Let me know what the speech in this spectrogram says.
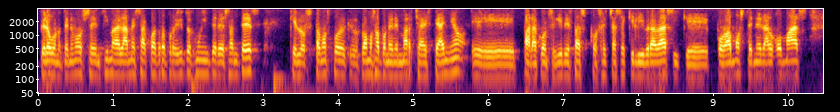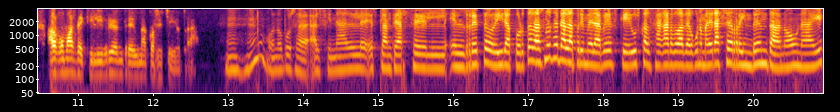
pero bueno, tenemos encima de la mesa cuatro proyectos muy interesantes que los, estamos que los vamos a poner en marcha este año eh, para conseguir estas cosechas equilibradas y que podamos tener algo más, algo más de equilibrio entre una cosecha y otra. Bueno, pues al final es plantearse el, reto e ir a por todas. No será la primera vez que Euskal Sagardoa de alguna manera se reinventa, ¿no, Unai?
